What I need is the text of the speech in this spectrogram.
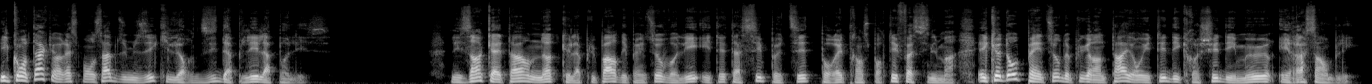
Ils contactent un responsable du musée qui leur dit d'appeler la police. Les enquêteurs notent que la plupart des peintures volées étaient assez petites pour être transportées facilement et que d'autres peintures de plus grande taille ont été décrochées des murs et rassemblées.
